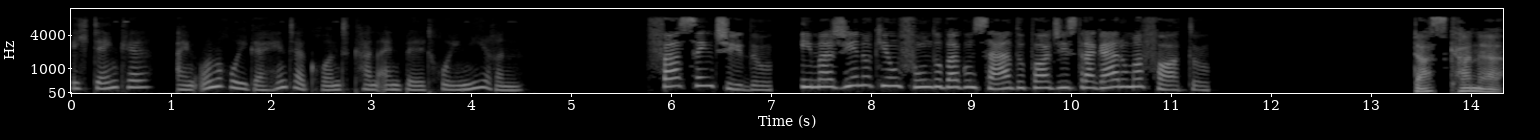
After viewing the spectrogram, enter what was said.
Ich denke, ein unruhiger Hintergrund kann ein Bild ruinieren. Faz sentido. Imagino que um fundo bagunçado pode estragar uma foto. Das kann er.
